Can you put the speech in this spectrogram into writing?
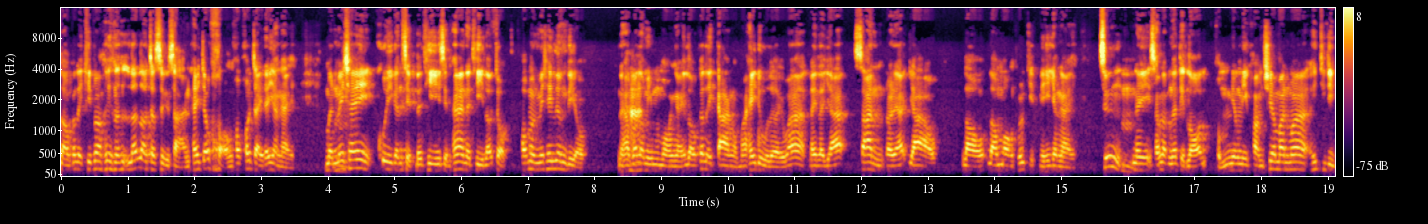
เราก็เลยคิดว่าเฮ้ยแล้วเราจะสื่อสารให้เจ้าของเขาเข้าใจได้ยังไง มันไม่ใช่คุยกันสิบนาทีสิบห้านาทีแล้วจบ เพราะมันไม่ใช่เรื่องเดียวนะครับว่าเรามีมุมมองไง เราก็เลยกางออกมาให้ดูเลยว่าในระยะสั้นระยะยาว เราเรามองธุรกิจนี้ยังไง ซึ่งในสำหรับเงินติดล้อผมยังมีความเชื่อมั่นว่าเฮ้ยจริง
